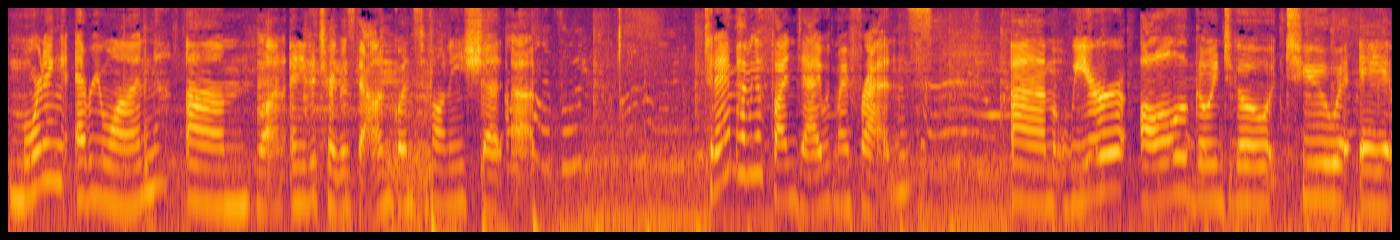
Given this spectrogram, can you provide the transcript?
Morning, everyone. Um, hold on, I need to turn this down. Gwen Stefani, shut up. Today I'm having a fun day with my friends. Um, we're all going to go to a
